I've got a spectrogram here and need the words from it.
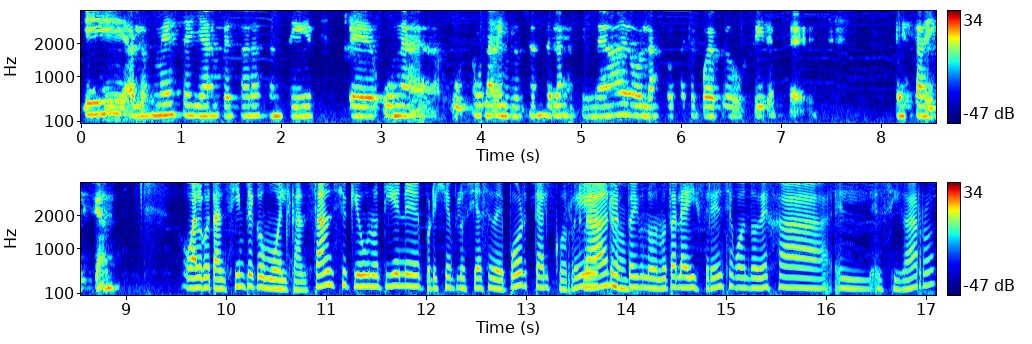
y a los meses ya empezar a sentir eh, una, una, disminución de las enfermedades o las cosas que puede producir este, esta adicción. O algo tan simple como el cansancio que uno tiene, por ejemplo, si hace deporte al correr, claro. ¿cierto? Ahí uno nota la diferencia cuando deja el, el cigarro.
